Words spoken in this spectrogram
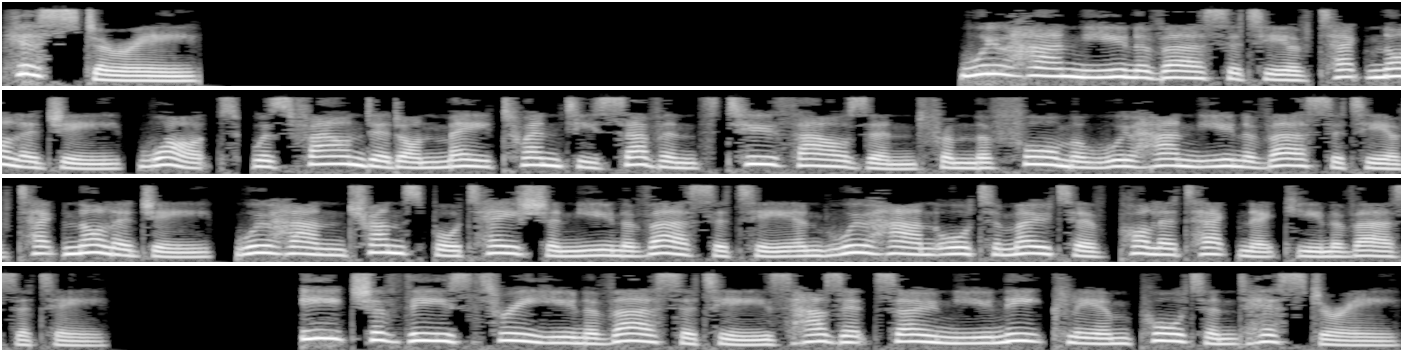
History Wuhan University of Technology was founded on May 27, 2000 from the former Wuhan University of Technology, Wuhan Transportation University and Wuhan Automotive Polytechnic University. Each of these three universities has its own uniquely important history.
